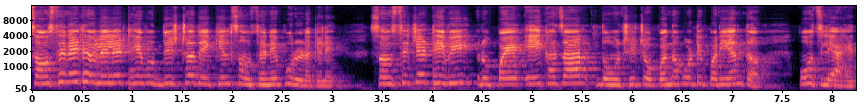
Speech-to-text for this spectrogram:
संस्थेने ठेवलेले ठेव उद्दिष्ट देखील संस्थेने पूर्ण केले. संस्थेच्या ठेवी रुपये एक हजार दोनशे चोपन्न कोटीपर्यंत पोहोचले आहेत.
